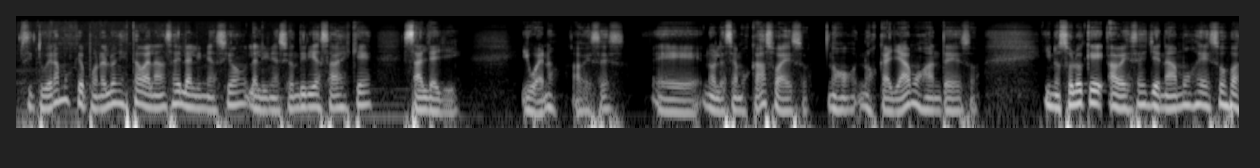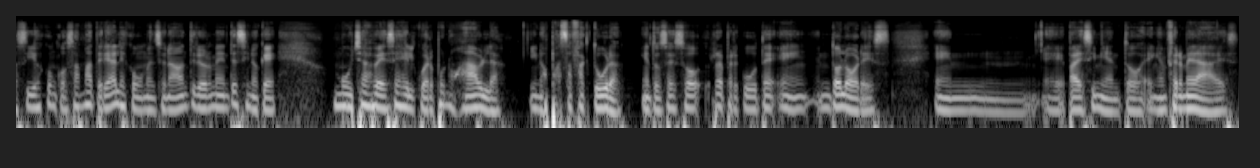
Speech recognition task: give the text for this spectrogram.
si tuviéramos que ponerlo en esta balanza de la alineación, la alineación diría, ¿sabes qué? Sal de allí. Y bueno, a veces eh, no le hacemos caso a eso, no, nos callamos ante eso. Y no solo que a veces llenamos esos vacíos con cosas materiales, como mencionaba anteriormente, sino que muchas veces el cuerpo nos habla y nos pasa factura. Y entonces eso repercute en, dolores, en eh, padecimientos, en enfermedades.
